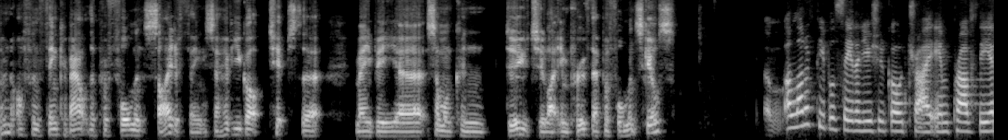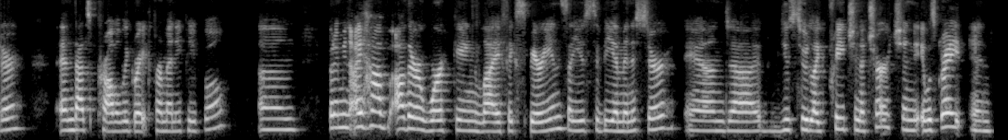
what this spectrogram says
don't often think about the performance side of things. So have you got tips that maybe uh, someone can do to like improve their performance skills? Um, a lot of people say that you should go try improv theater, and that's probably great for many people. Um, but I mean, I have other working life experience. I used to be a minister and uh, used to like preach in a church, and it was great. And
